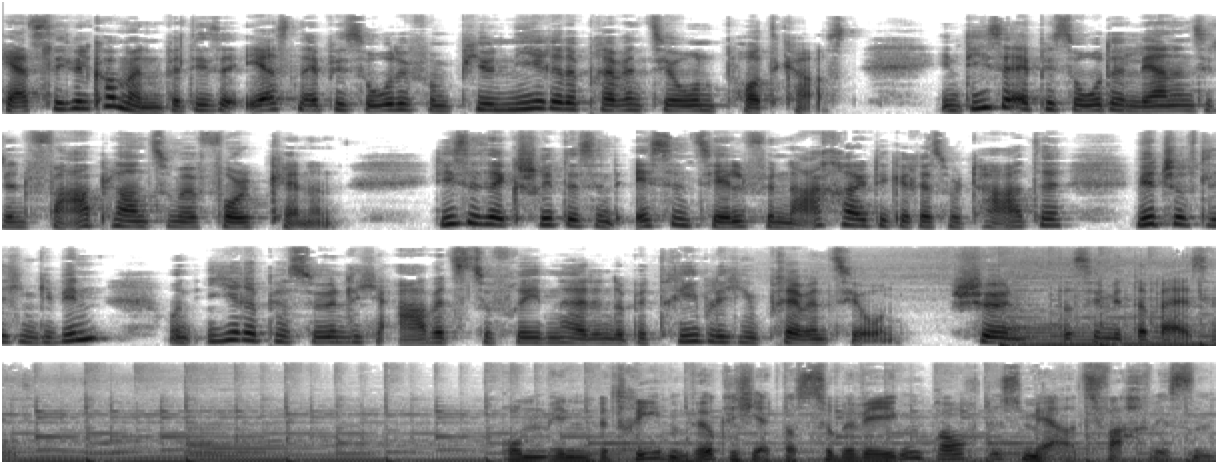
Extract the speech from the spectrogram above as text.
Herzlich willkommen bei dieser ersten Episode vom Pioniere der Prävention Podcast. In dieser Episode lernen Sie den Fahrplan zum Erfolg kennen. Diese sechs Schritte sind essentiell für nachhaltige Resultate, wirtschaftlichen Gewinn und Ihre persönliche Arbeitszufriedenheit in der betrieblichen Prävention. Schön, dass Sie mit dabei sind. Um in Betrieben wirklich etwas zu bewegen, braucht es mehr als Fachwissen.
